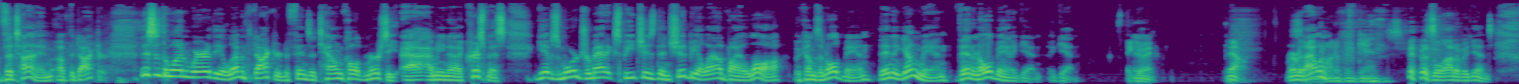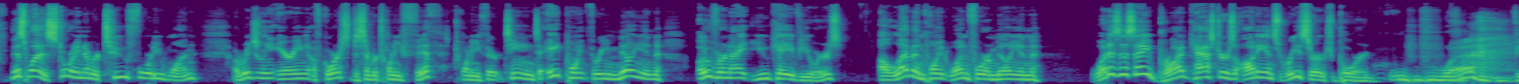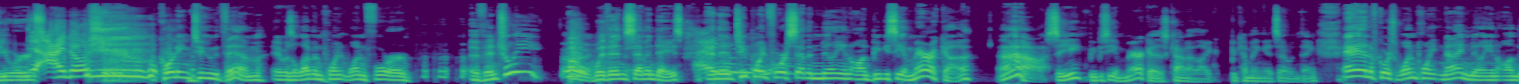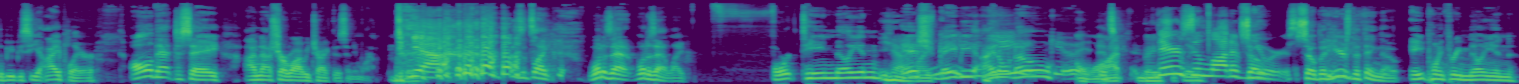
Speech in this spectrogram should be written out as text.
The Time of the Doctor. This is the one where the 11th Doctor defends a town called Mercy, uh, I mean, uh, Christmas, gives more dramatic speeches than should be allowed by law, becomes an old man, then a young man, then an old man again, again, again. Yeah. Remember that one? a lot of agains. It was a lot of agains. This was story number 241, originally airing, of course, December 25th, 2013, to 8.3 million overnight UK viewers, 11.14 million. What does this say? Broadcasters Audience Research Board what? viewers. Yeah, I don't know. According to them, it was 11.14 eventually. Oh, within seven days. And then 2.47 million on BBC America. Ah, see, BBC America is kind of like becoming its own thing. And of course, 1.9 million on the BBC iPlayer. All that to say, I'm not sure why we track this anymore. yeah. 'Cause it's like, what is that? What is that? Like 14 million ish, Yeah, like- maybe? I don't know. A lot, basically. There's a lot of So, viewers. so, but here's the thing though 8.3 million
